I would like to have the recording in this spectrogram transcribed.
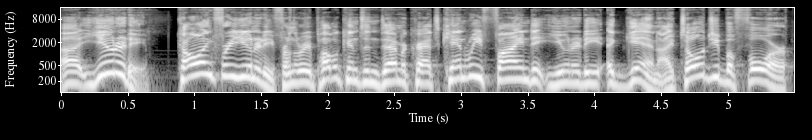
Uh, unity. Calling for unity from the Republicans and Democrats. Can we find unity again? I told you before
